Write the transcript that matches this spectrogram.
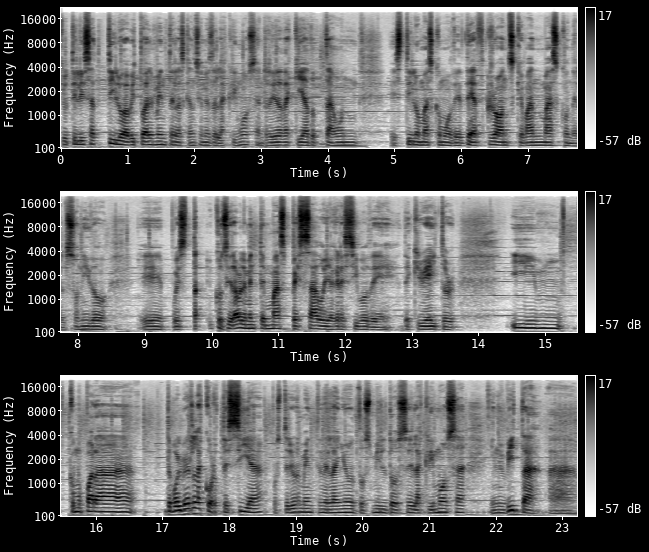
que utiliza Tilo habitualmente en las canciones de Lacrimosa. En realidad aquí adopta un estilo más como de death grunts que van más con el sonido eh, pues considerablemente más pesado y agresivo de, de Creator. Y mm, como para devolver la cortesía, posteriormente en el año 2012, Lacrimosa invita a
